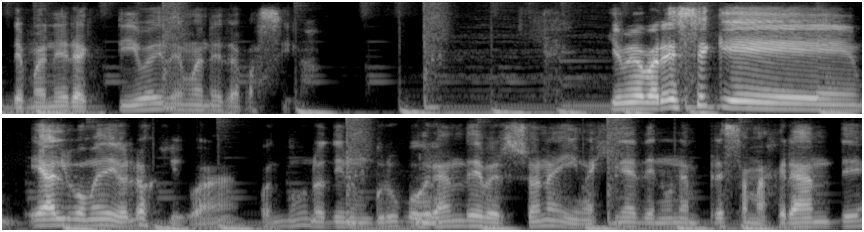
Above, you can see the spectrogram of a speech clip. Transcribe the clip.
de manera activa y de manera pasiva. Que me parece que es algo medio lógico. ¿ah? Cuando uno tiene un grupo Mm. grande de personas, imagínate en una empresa más grande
